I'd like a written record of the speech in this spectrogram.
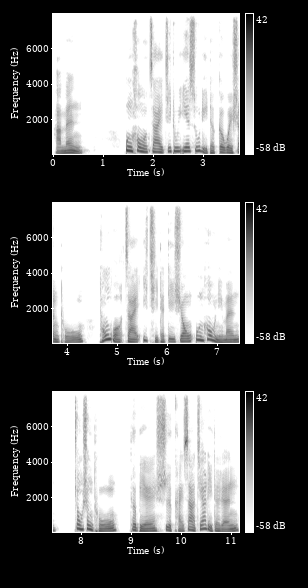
阿门。问候在基督耶稣里的各位圣徒，同我在一起的弟兄，问候你们众圣徒，特别是凯撒家里的人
